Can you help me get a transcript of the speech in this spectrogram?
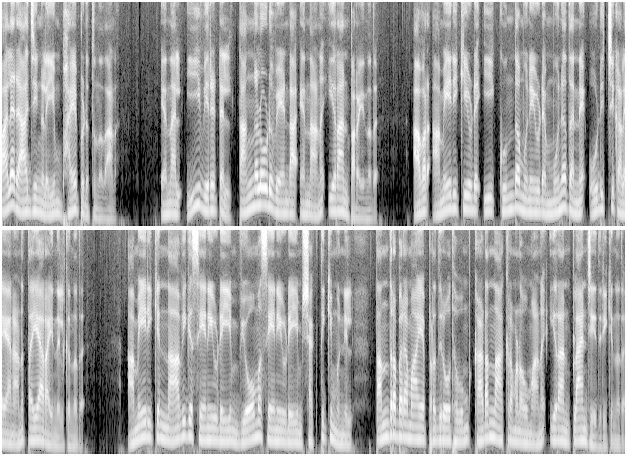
പല രാജ്യങ്ങളെയും ഭയപ്പെടുത്തുന്നതാണ്. എന്നാൽ ഈ വിരട്ടൽ തങ്ങളോട് വേണ്ട എന്നാണ് ഇറാൻ പറയുന്നത്. അവർ അമേരിക്കയുടെ ഈ കുന്തമുനയുടെ മുന തന്നെ ഒടിച്ചു കളയാനാണ് തയ്യാറായി നിൽക്കുന്നത്. അമേരിക്കൻ നാവികസേനയുടെയും വ്യോമസേനയുടെയും ശക്തിക്കു മുന്നിൽ തന്ത്രപരമായ പ്രതിരോധവും കടന്നാക്രമണവുമാണ് ഇറാൻ പ്ലാൻ ചെയ്തിരിക്കുന്നത്.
